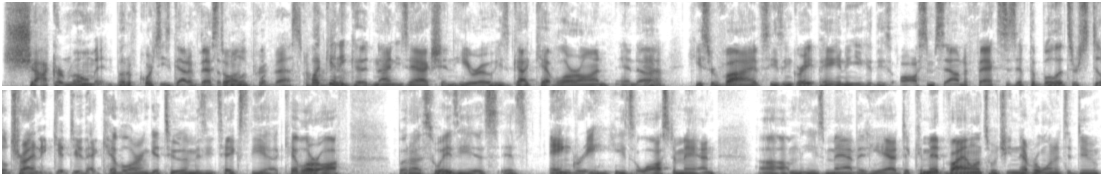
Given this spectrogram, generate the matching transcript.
shocker moment. But of course, he's got a vest the on, vest on, like any good '90s action hero. He's got Kevlar on, and uh, Yeah. He survives. He's in great pain, and you get these awesome sound effects as if the bullets are still trying to get through that Kevlar and get to him as he takes the uh, Kevlar off. But uh, Swayze is is angry. He's lost a man. Um, he's mad that he had to commit violence, which he never wanted to do.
